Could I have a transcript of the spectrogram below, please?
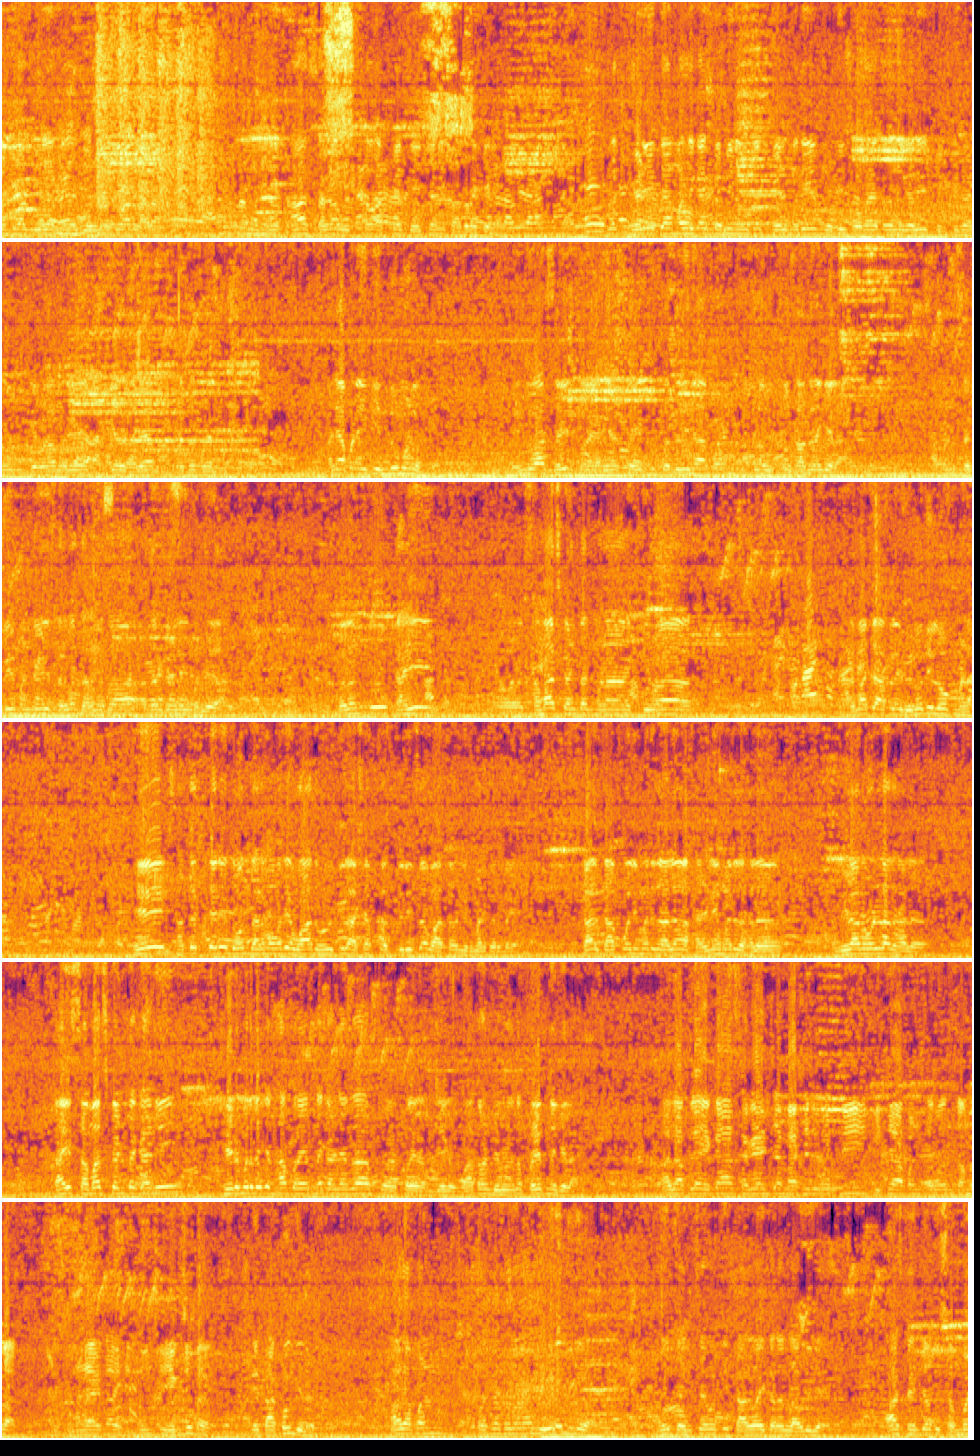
जीर्णत्वार गेला त्याचा जीर्णोद्वार झाला. हा सगळा उत्सव आपल्या देशाने साजरा केला. आपलं खेळ त्यामध्ये काही कमी नव्हतं. खेळमध्ये मोठी शोभायात्रा निघाली. ठिकठिकाणी देवळामध्ये आरत्या झाल्या महाप्रसाद झाले. आणि आपण एक हिंदू म्हणून हिंदू हा सहिष्णू आहे. या सहिष्णू पद्धतीने आपण आपला उत्सव साजरा केला. आपण सगळी मंडळी सर्व धर्माचा आदर करणारी मंडळी आहोत. परंतु काही समाजकंटक म्हणा किंवा धर्माचे आपले विरोधी लोक म्हणा हे सातत्याने दोन धर्मामध्ये वाद होतील अशा पद्धतीचं वातावरण निर्माण करत आहे. काल दापोलीमध्ये झालं हळणीमध्ये झालं मीरा रोडला झालं. काही समाजकंटकांनी खेडमध्ये देखील हा प्रयत्न करण्याचा म्हणजे वातावरण बिघडण्याचा प्रयत्न केला. आज आपल्या एका सगळ्यांच्या मॅसेजवरती तिथे आपण सर्व जमलात. आणि पुन्हा एकदा हिंदूंची एकजूट आहे. ते दाखवून दिलं. आज आपण प्रशासनाला निवेदन दिलं आहे. आणि त्यांच्यावरती कारवाई करायला लावलेली आहे. आज त्यांच्यावरती शंभर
